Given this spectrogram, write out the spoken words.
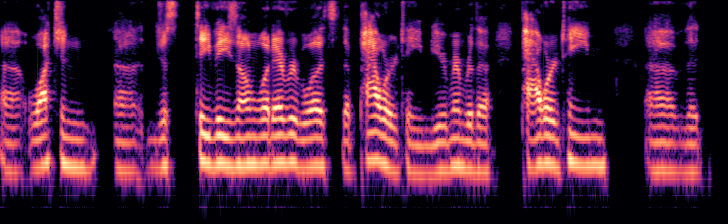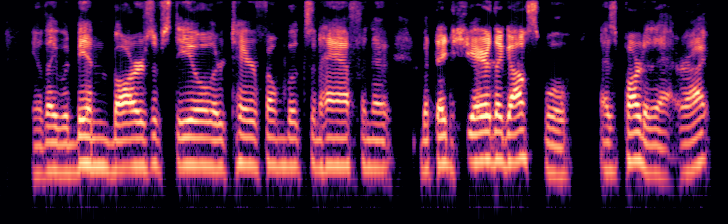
uh, watching uh, just TVs on whatever it was, the power team. Do you remember the power team uh, that you know they would bend bars of steel or tear phone books in half, and but they'd share the gospel as part of that, right?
